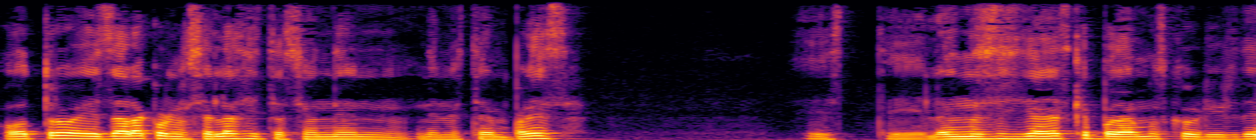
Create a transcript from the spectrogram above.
Otro es dar a conocer la situación de, nuestra empresa este, las necesidades que podamos cubrir de,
